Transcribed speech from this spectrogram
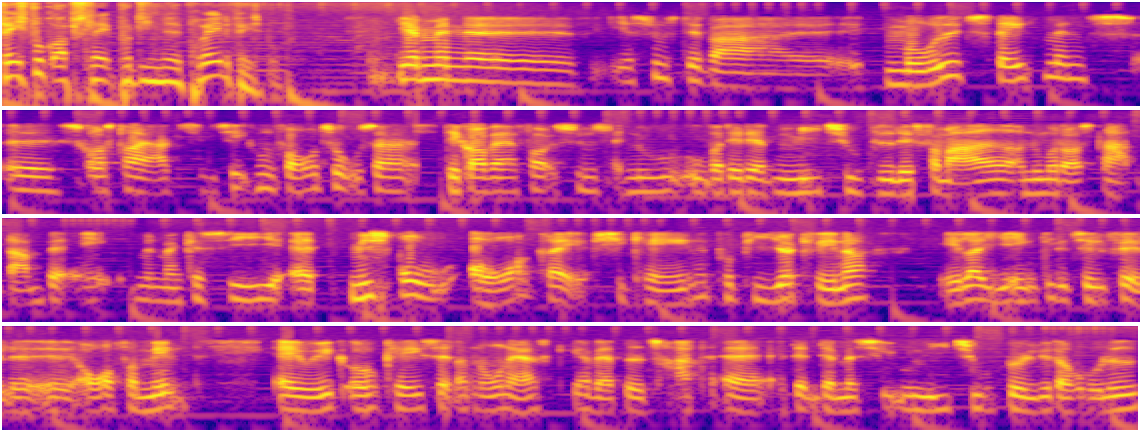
Facebook-opslag på din øh, private Facebook? Jamen, øh, jeg synes, det var øh, et modigt statement, øh, aktivitet, hun foretog sig. Det kan godt være, at folk synes, at nu var det der MeToo blevet lidt for meget, og nu må det også snart dampe af. Men man kan sige, at misbrug, overgreb, chikane på piger, kvinder, eller i enkelte tilfælde øh, over for mænd, er jo ikke okay, selvom nogen af os kan være blevet træt af, af den der massive MeToo-bølge, der rullede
